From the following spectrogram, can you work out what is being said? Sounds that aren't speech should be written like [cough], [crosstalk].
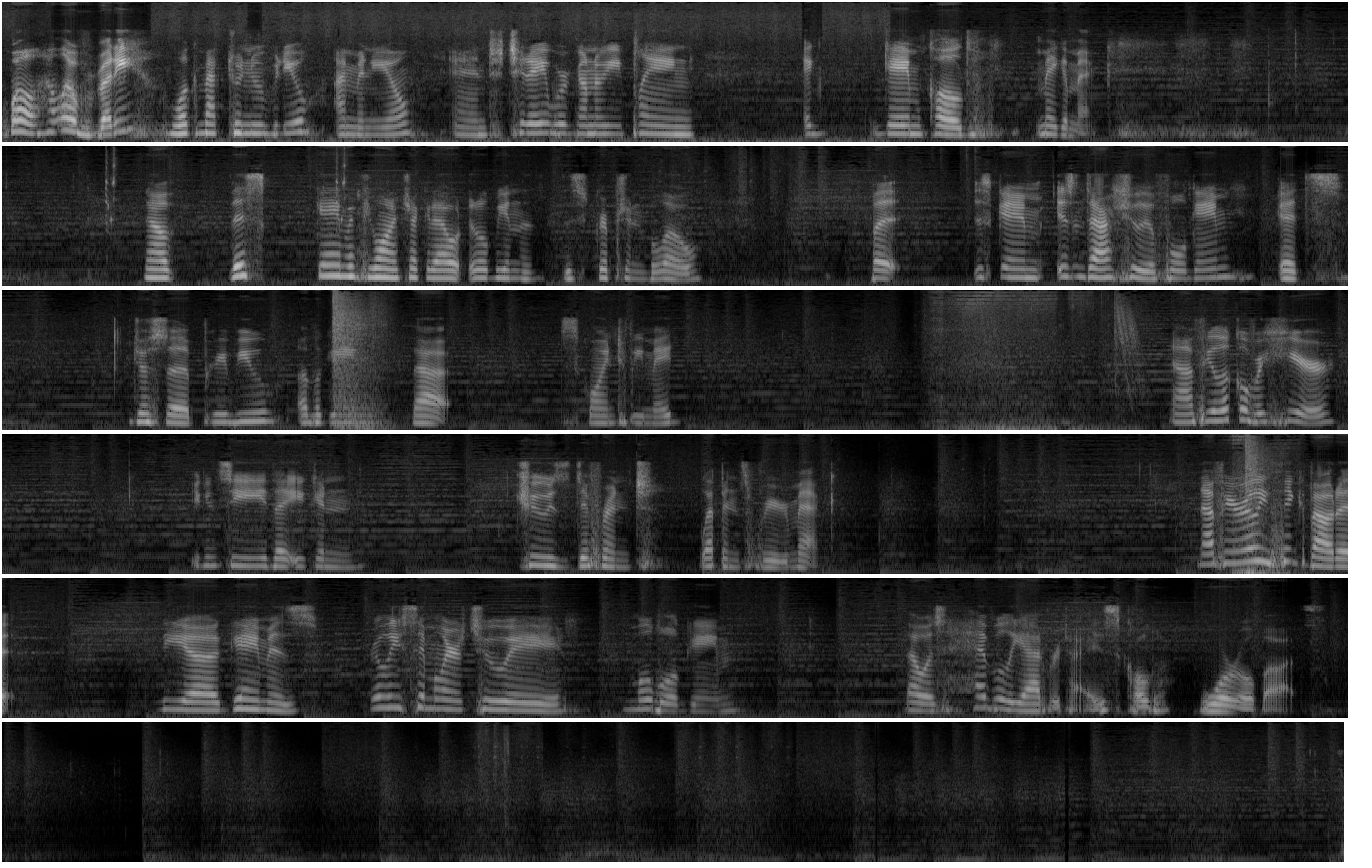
Well, hello everybody. Welcome back to a new video. I'm Miniyo, and today we're going to be playing a game called Megamech. Now, this game, if you want to check it out, it'll be in the description below. But this game isn't actually a full game. It's just a preview of a game that's going to be made. Now if you look over here, you can see that you can choose different weapons for your mech. Now if you really think about it, the uh, game is really similar to a mobile game that was heavily advertised called War Robots.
